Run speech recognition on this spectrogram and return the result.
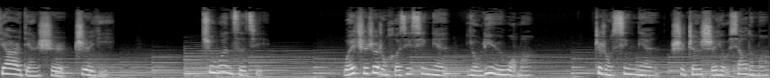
第二点是质疑，去问自己：维持这种核心信念有利于我吗？这种信念是真实有效的吗？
